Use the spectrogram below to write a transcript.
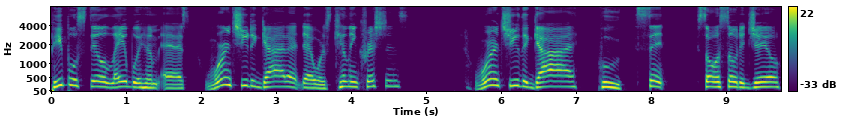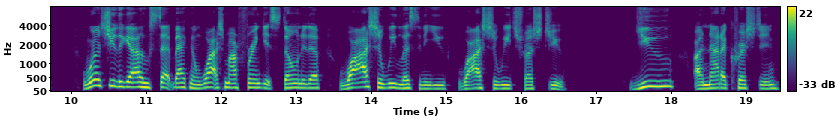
People still labeled him as, weren't you the guy that, that was killing Christians? Weren't you the guy who sent so and so to jail? Weren't you the guy who sat back and watched my friend get stoned to death? Why should we listen to you? Why should we trust you? You are not a Christian.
